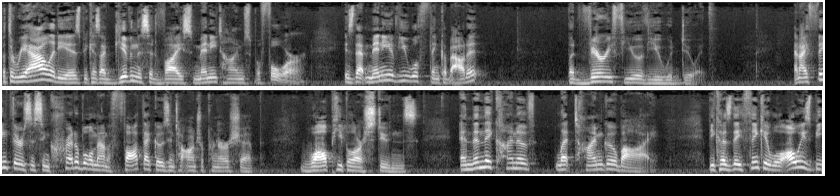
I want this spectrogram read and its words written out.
But the reality is, because I've given this advice many times before, is that many of you will think about it but very few of you would do it. And I think there's this incredible amount of thought that goes into entrepreneurship while people are students. And then they kind of let time go by because they think it will always be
